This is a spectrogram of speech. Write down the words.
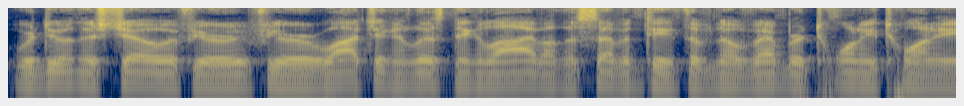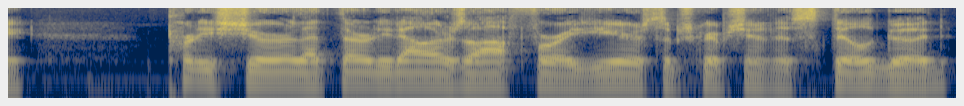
we're doing this show if you're if you're watching and listening live on the 17th of November 2020. Pretty sure that thirty dollars off for a year subscription is still good,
